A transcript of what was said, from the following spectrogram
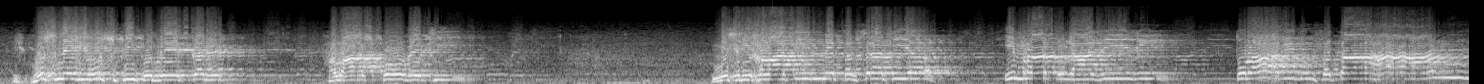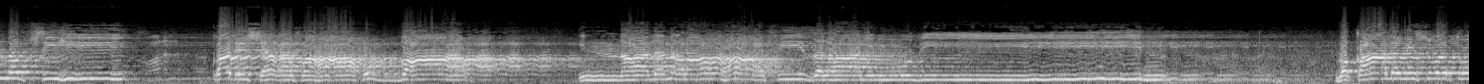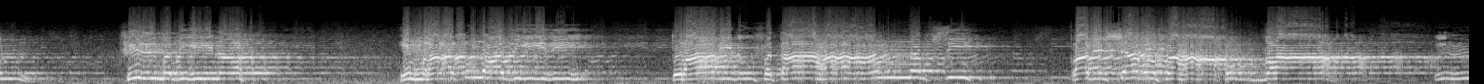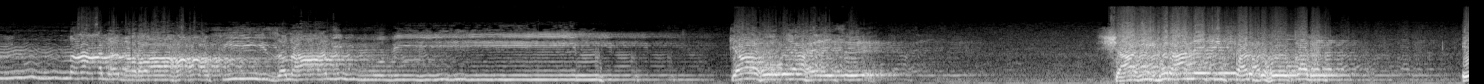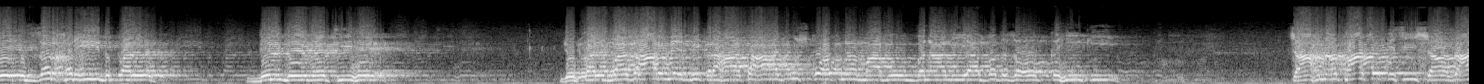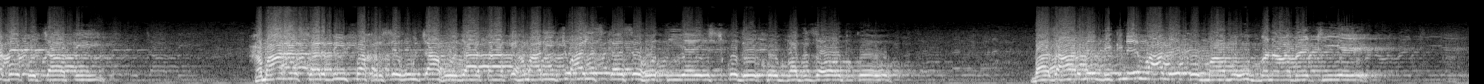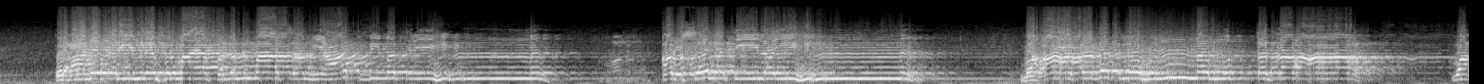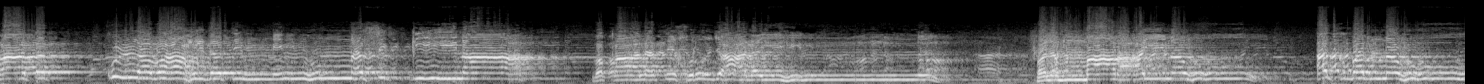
हुस्न यूसफी को देखकर हवास खो बैठी मिस्री खवातीन ने तबसरा किया, इमरातुल अज़ीज़ तुराविदु फताह नफ्सी कद शगफहा इन्ना लनराहा फ़ी वकाल निस्वतुन फिल मदीना, इमरातुल अजीजी, तुराविदु फताहा नफ्सी, कद शगफहा हुब्बा, इन्ना लनराहा फ़ी जलालिम मुबीन। क्या हो गया है इसे? शाही घराने की फर्द होकर एक जर खरीद कर दिल दे बैठी है। जो कल बाज़ार में बिक रहा था, आज उसको अपना महबूब बना लिया बदजौक कहीं की। चाहना था तो किसी शाहजादे को चाहती। हमारा सर भी फख्र से ऊँचा हो जाता कि हमारी च्वाइस कैसे होती है, इसको देखो बदजौक को। बाज़ार में बिकने वाले को महबूब बना बैठी है। कुरान करीम ने फरमाया फलम्मा समियात बिमकरी अरसलती लहिन व आतदत लहुन्न मुत्तका व आतत कुल्ल वाहिदतिन मिनहुन्न सिक्कीना वकालत इखरुज अलैहिन फलम्मा राइनहु अकबरनहु वकत्तान अयदियहुन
